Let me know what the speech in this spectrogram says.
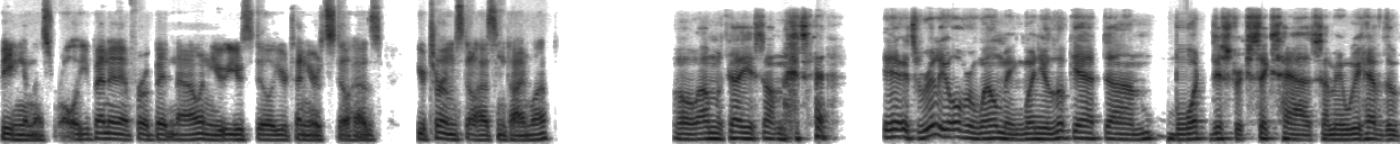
being in this role? You've been in it for a bit now, and you you still your tenure still has your term still has some time left. Oh, I'm gonna tell you something. It's it's really overwhelming when you look at um, what District Six has. I mean, we have the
